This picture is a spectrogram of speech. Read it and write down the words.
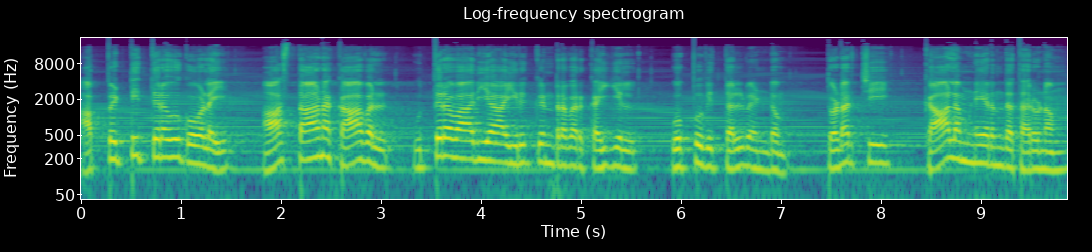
அப்பெட்டி திறவுகோலை ஆஸ்தான காவல் உத்தரவாதியாயிருக்கின்றவர் கையில் ஒப்புவித்தல் வேண்டும். தொடர்ச்சி காலம் நேர்ந்த தருணம்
